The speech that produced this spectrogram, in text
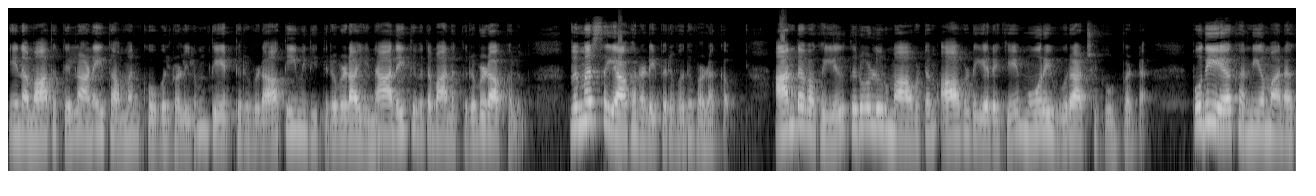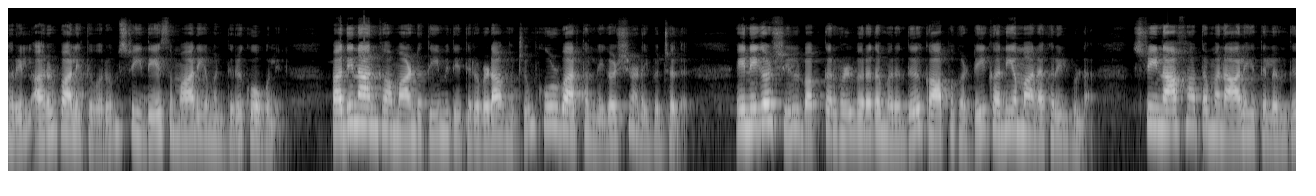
இந்த மாதத்தில் அனைத்து அம்மன் கோவில்களிலும் தேர் திருவிழா தீமிதி திருவிழா என அனைத்து விதமான திருவிழாக்களும் விமர்சையாக நடைபெறுவது வழக்கம். அந்த வகையில் திருவள்ளூர் மாவட்டம் ஆவடி அருகே மோரை ஊராட்சிக்கு உட்பட்ட புதிய கன்னியம்மா நகரில் அருள்பாலித்து வரும் ஸ்ரீ தேச மாரியம்மன் திருக்கோவிலில் பதினான்காம் ஆண்டு தீமிதி திருவிழா மற்றும் கூழ்வார்த்தல் நிகழ்ச்சி நடைபெற்றது. இந்நிகழ்ச்சியில் பக்தர்கள் விரதமிருந்து காப்பு கட்டி கன்னியம்மா நகரில் உள்ள ஸ்ரீ நாகாத்தம்மன் ஆலயத்திலிருந்து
